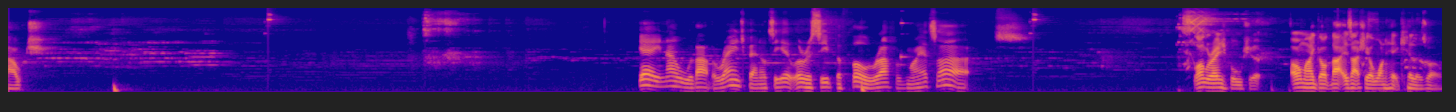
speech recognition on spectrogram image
Ouch. Yay, now without the range penalty, it will receive the full wrath of my attacks. Long range bullshit. Oh my god, that is actually a one hit kill as well.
